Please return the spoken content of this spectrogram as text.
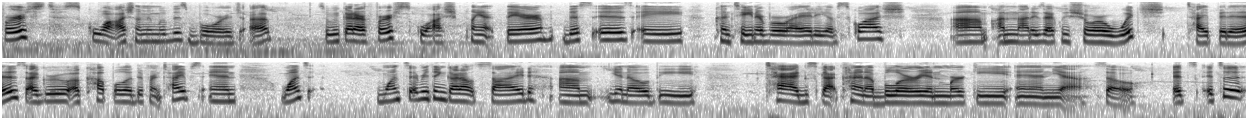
first squash. Let me move this borage up. So we've got our first squash plant there. This is a container variety of squash. Um, I'm not exactly sure which type it is. I grew a couple of different types and once once everything got outside, um, you know, the tags got kind of blurry and murky and yeah, so it's it's a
